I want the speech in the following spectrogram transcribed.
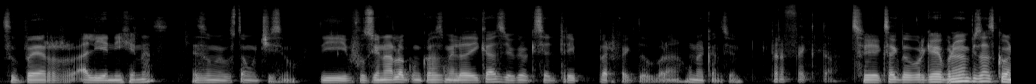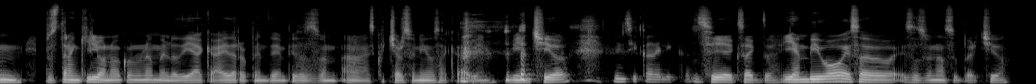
súper alienígenas. Eso me gusta muchísimo. Y fusionarlo con cosas melódicas, yo creo que es el trip perfecto para una canción. Perfecto. Sí, exacto, porque primero empiezas con, pues tranquilo, ¿no? Con una melodía acá y de repente empiezas a, escuchar sonidos acá bien, bien chidos. Bien psicodélicos. Sí, exacto. Y en vivo eso, eso suena súper chido.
